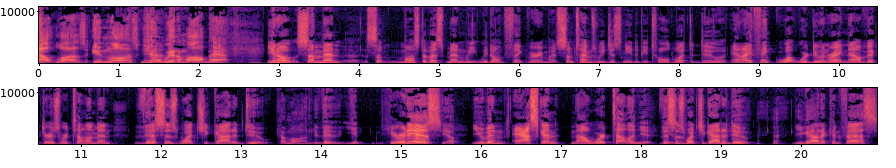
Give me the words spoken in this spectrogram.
outlaws, in laws. You'll yeah. win them all back. You know, some men, uh, some, most of us men, we, we don't think very much. Sometimes we just need to be told what to do. And I think what we're doing right now, Victor, is we're telling men this is what you got to do. Come on. The, you, here it is. Yep. You've been asking. Now we're telling you. This is what you got to do. you got to confess.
